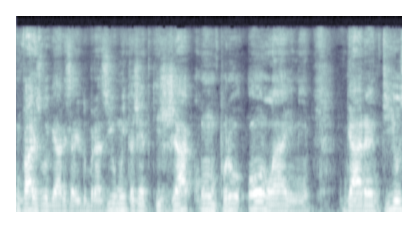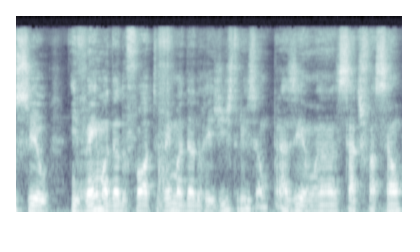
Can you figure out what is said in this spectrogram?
em vários lugares aí do Brasil, muita gente que já comprou online, garantiu o seu e vem mandando foto, vem mandando registro, isso é um prazer, uma satisfação,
